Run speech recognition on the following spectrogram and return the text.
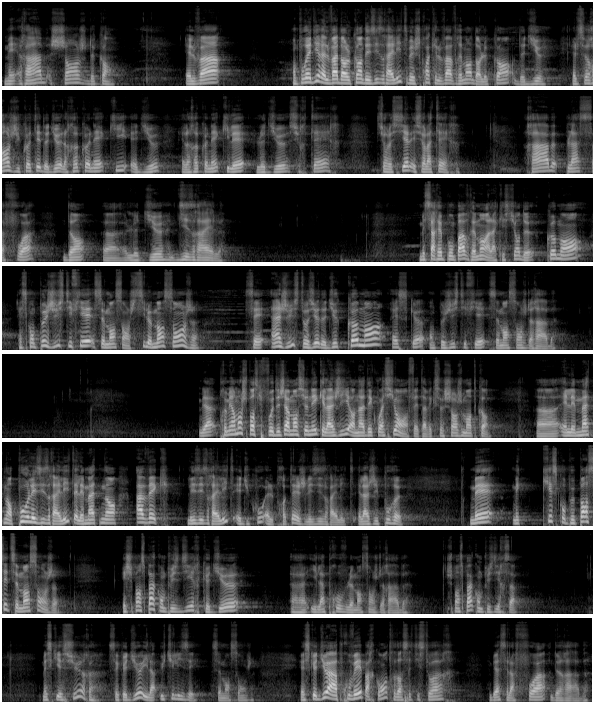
Mais Rahab change de camp. Elle va, on pourrait dire, elle va dans le camp des Israélites, mais je crois qu'elle va vraiment dans le camp de Dieu. Elle se range du côté de Dieu, elle reconnaît qui est Dieu, elle reconnaît qu'il est le Dieu sur terre, sur le ciel et sur la terre. Rahab place sa foi dans euh, le Dieu d'Israël. Mais ça ne répond pas vraiment à la question de comment est-ce qu'on peut justifier ce mensonge. Si le mensonge, c'est injuste aux yeux de Dieu, comment est-ce qu'on peut justifier ce mensonge de Rahab? Bien, Premièrement, je pense qu'il faut déjà mentionner qu'elle agit en adéquation en fait avec ce changement de camp. Euh, elle est maintenant pour les Israélites, elle est maintenant avec les Israélites et du coup, elle protège les Israélites. Elle agit pour eux. Mais, mais qu'est-ce qu'on peut penser de ce mensonge? Et je ne pense pas qu'on puisse dire que Dieu, euh, il approuve le mensonge de Rahab. Je ne pense pas qu'on puisse dire ça. Mais ce qui est sûr, c'est que Dieu, il a utilisé ce mensonge. Et ce que Dieu a approuvé, par contre, dans cette histoire, eh bien, c'est la foi de Rahab.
